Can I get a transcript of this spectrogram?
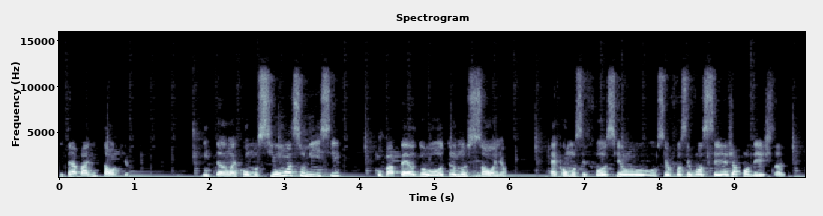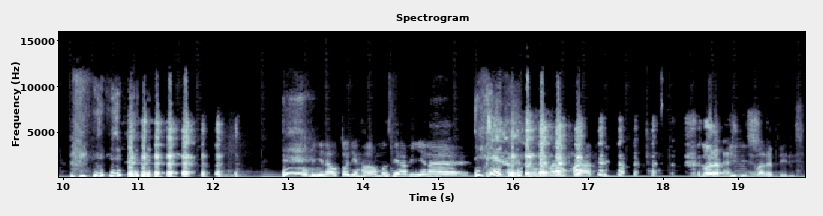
e trabalha em Tóquio. Então é como se um assumisse o papel do outro no sonho. É como se fosse o. Se eu fosse você japonês, sabe? o menino é o Tony Ramos e a menina é. Não qual é a atriz, tá? Agora É, Pires. Pires.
